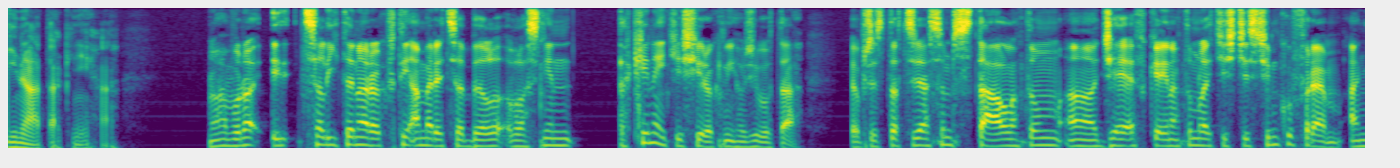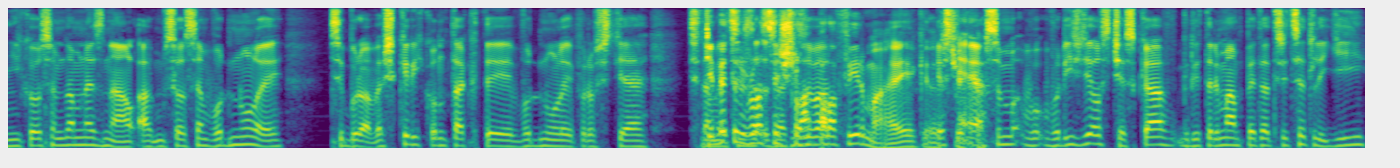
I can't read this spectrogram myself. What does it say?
iná ta kniha. No a ono, i celý ten rok v té Americe byl vlastně taky nejtěžší rok mýho života. Jo, představ si, já jsem stál na tom uh, JFK, na tom letišti s tím kufrem a nikoho jsem tam neznal a musel jsem od nuly si budovat veškerý kontakty od nuly prostě. Těbe to už vlastně šlápala firma, hej? Jasně, já jsem odjížděl z Česka, kdy tady mám 35 lidí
